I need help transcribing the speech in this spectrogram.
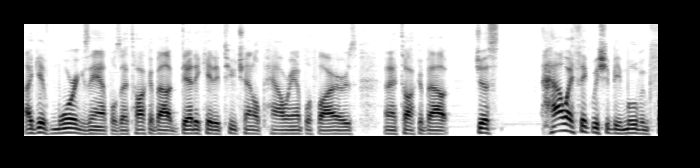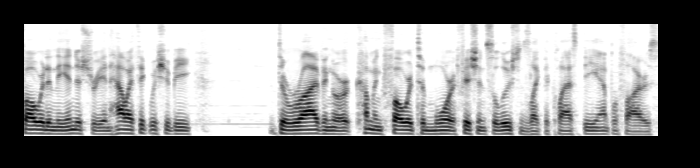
I give more examples. I talk about dedicated two channel power amplifiers and I talk about just how I think we should be moving forward in the industry and how I think we should be deriving or coming forward to more efficient solutions like the Class D amplifiers.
